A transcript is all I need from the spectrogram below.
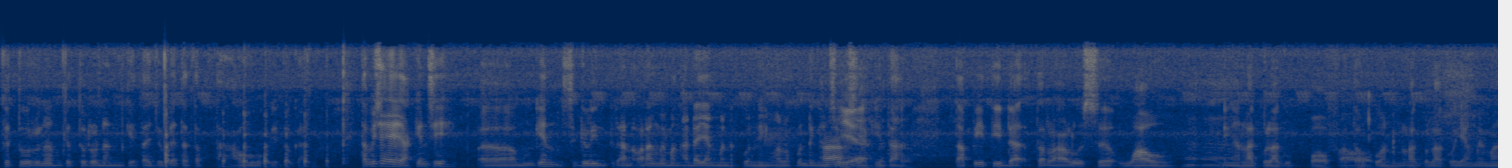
keturunan-keturunan kita juga tetap tahu gitu kan. Tapi saya yakin sih eh, mungkin segelintiran orang memang ada yang menekuni walaupun dengan Ah, iya, kita. betul. tapi tidak terlalu se wow Mm-mm. dengan lagu-lagu pop ataupun lagu-lagu yang memang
